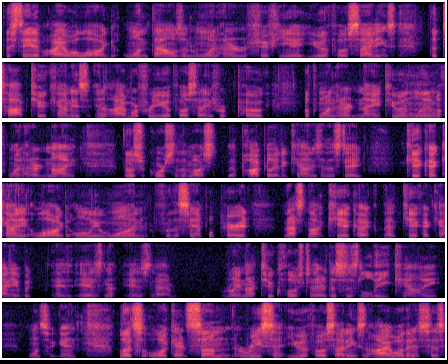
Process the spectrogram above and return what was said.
the state of Iowa logged 1,158 UFO sightings. The top two counties in Iowa for UFO sightings were Polk with 192 and Linn with 109. Those, of course, are the most populated counties in the state. Keokuk County logged only one for the sample period. And that's not Keokuk. That Keokuk County would, is is, is uh, really not too close to there. This is Lee County once again. Let's look at some recent UFO sightings in Iowa. Then it says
